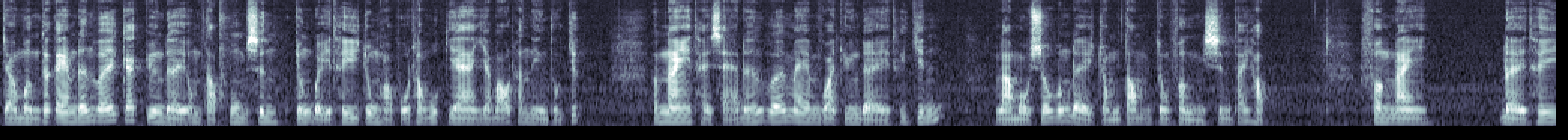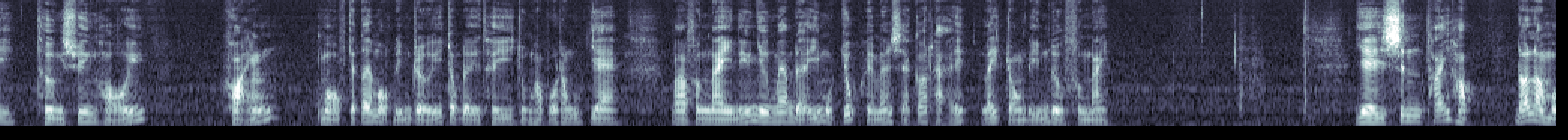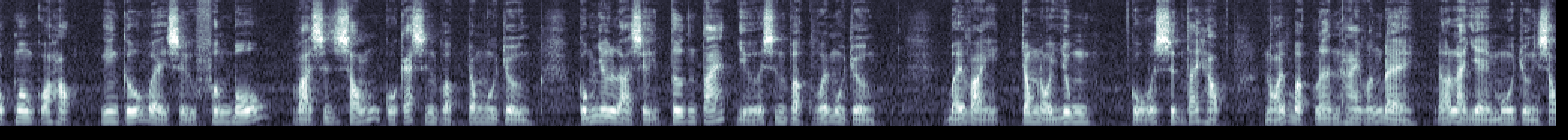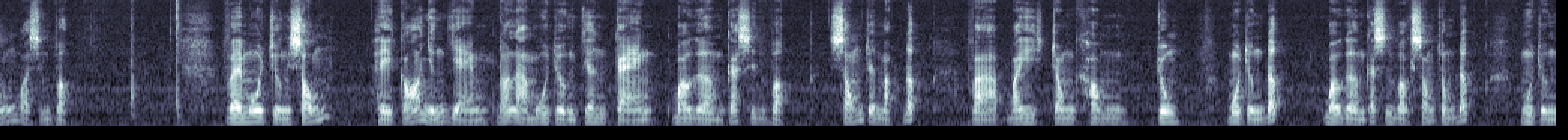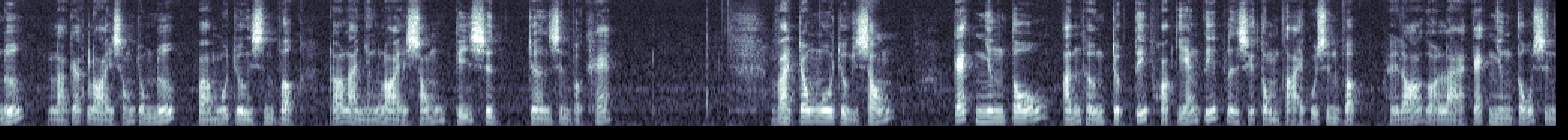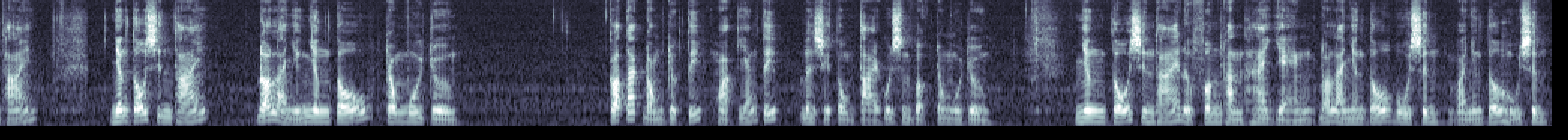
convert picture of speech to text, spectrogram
Chào mừng các em đến với các chuyên đề ôn tập môn sinh, chuẩn bị thi Trung học phổ thông quốc gia do báo Thanh niên tổ chức. Hôm nay thầy sẽ đến với mấy em qua chuyên đề thứ 9 là một số vấn đề trọng tâm trong phần sinh thái học. Phần này, đề thi thường xuyên hỏi khoảng 1 cho tới 1 điểm rưỡi trong đề thi Trung học phổ thông quốc gia. Và phần này nếu như mấy em để ý một chút thì mấy em sẽ có thể lấy trọn điểm được phần này về sinh thái học. Đó là một môn khoa học nghiên cứu về sự phân bố và sinh sống của các sinh vật trong môi trường, cũng như là sự tương tác giữa sinh vật với môi trường. Bởi vậy, trong nội dung của sinh thái học, nổi bật lên hai vấn đề, đó là về môi trường sống và sinh vật. Về môi trường sống thì có những dạng, đó là môi trường trên cạn, bao gồm các sinh vật sống trên mặt đất và bay trong không trung. Môi trường đất bao gồm các sinh vật sống trong đất, môi trường nước là các loài sống trong nước và môi trường sinh vật đó là những loài sống ký sinh trên sinh vật khác. Và trong môi trường sống, các nhân tố ảnh hưởng trực tiếp hoặc gián tiếp lên sự tồn tại của sinh vật thì đó gọi là các nhân tố sinh thái. Nhân tố sinh thái đó là những nhân tố trong môi trường có tác động trực tiếp hoặc gián tiếp lên sự tồn tại của sinh vật trong môi trường. Nhân tố sinh thái được phân thành hai dạng, đó là nhân tố vô sinh và nhân tố hữu sinh.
